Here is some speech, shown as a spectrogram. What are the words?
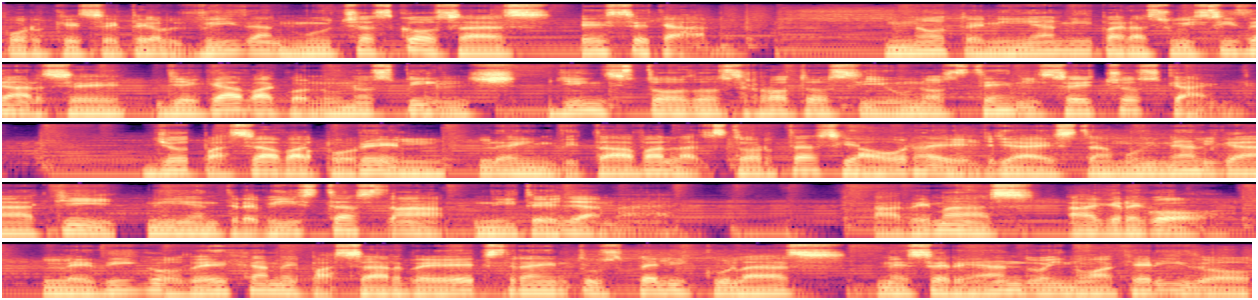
porque se te olvidan muchas cosas, ese cap. No tenía ni para suicidarse, llegaba con unos pinch, jeans todos rotos y unos tenis hechos cag. Yo pasaba por él, le invitaba las tortas y ahora él ya está muy nalga aquí, ni entrevistas da, ni te llama. Además, agregó, le digo déjame pasar de extra en tus películas, mesereando y no ha querido,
